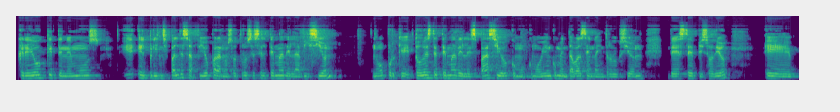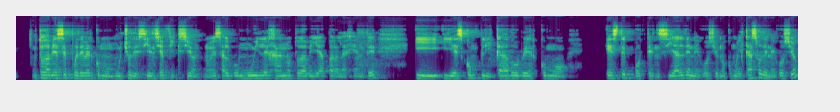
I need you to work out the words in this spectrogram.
creo que tenemos el principal desafío para nosotros es el tema de la visión, ¿no? Porque todo este tema del espacio, como, como bien comentabas en la introducción de este episodio, eh, todavía se puede ver como mucho de ciencia ficción, ¿no? Es algo muy lejano todavía para la gente y, y es complicado ver como este potencial de negocio, ¿no? Como el caso de negocio,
